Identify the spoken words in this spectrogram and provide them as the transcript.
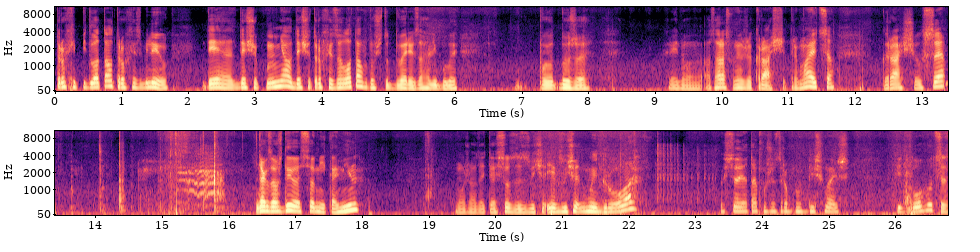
трохи підлатав, трохи змінив. Де дещо поміняв, дещо трохи залатав, тому що тут двері взагалі були дуже хріново. А зараз вони вже краще тримаються. Краще все. Як завжди, ось мій камін. Можна зайти ось як звичайно мої дрова. Ось я так уже зробив більш-менш підлогу. Це з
